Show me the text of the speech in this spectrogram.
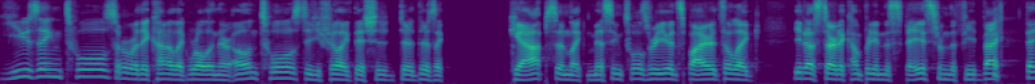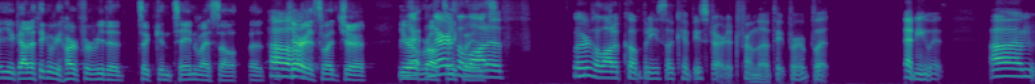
using tools, or were they kind of like rolling their own tools? Did you feel like they should there, there's like gaps and like missing tools? Were you inspired to like you know start a company in the space from the feedback that you got? I think it'd be hard for me to to contain myself, but I'm Oh. curious what your your There- overall there's a lot of there's a lot of companies that could be started from the paper, but anyways, um,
